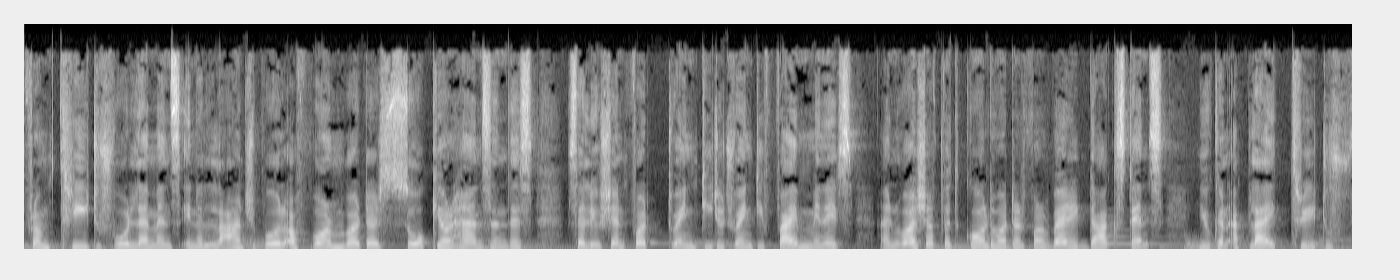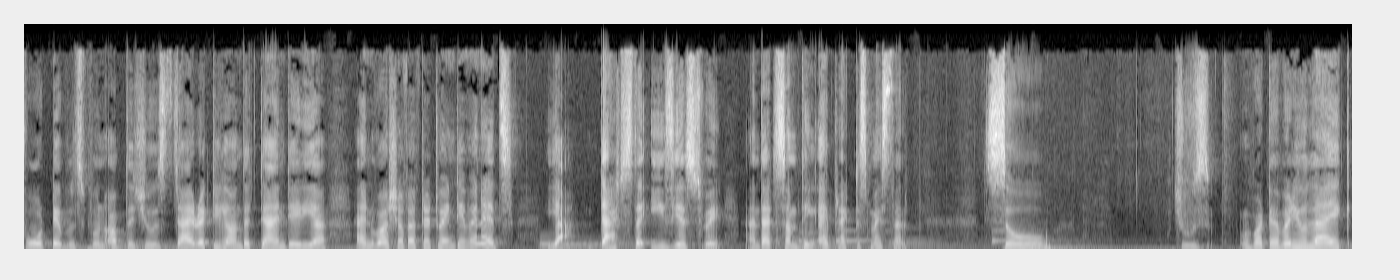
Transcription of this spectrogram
from 3 to 4 lemons in a large bowl of warm water. Soak your hands in this solution for 20 to 25 minutes and wash off with cold water for very dark stains. You can apply 3 to 4 tablespoons of the juice directly on the tanned area and wash off after 20 minutes. Yeah, that's the easiest way, and that's something I practice myself. So, choose whatever you like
